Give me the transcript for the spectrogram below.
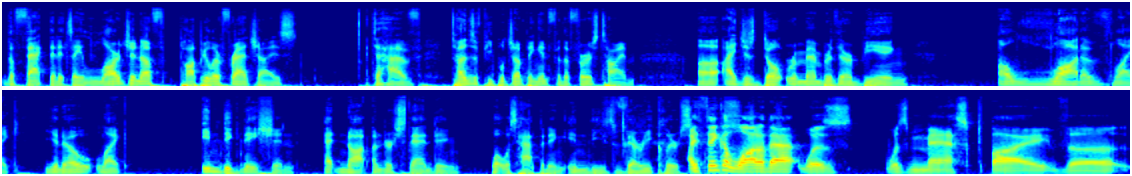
the fact that it's a large enough popular franchise to have tons of people jumping in for the first time, uh, I just don't remember there being a lot of like you know like indignation at not understanding what was happening in these very clear. I think a lot of that was was masked by the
